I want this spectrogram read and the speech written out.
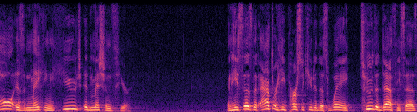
Paul is making huge admissions here. And he says that after he persecuted this way to the death, he says,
